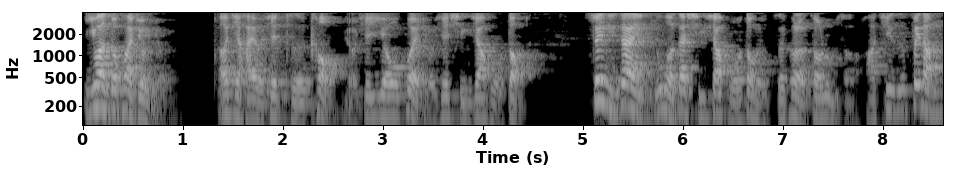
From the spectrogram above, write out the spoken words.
一万多块就有，而且还有一些折扣，有些优惠，有些行销活动。所以你在如果在行销活动有折扣的时候入手的话，其实非常，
